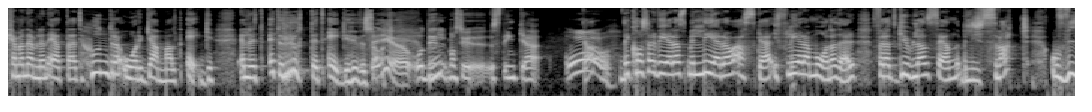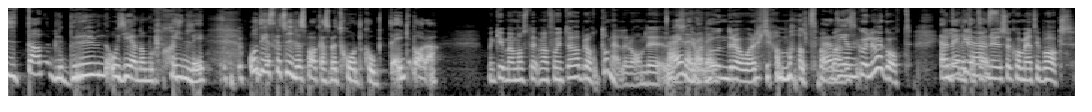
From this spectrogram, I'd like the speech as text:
kan man nämligen äta ett hundra år gammalt ägg. Eller ett, ett ruttet ägg i huvudsak. Ja, och det måste ju stinka. Mm. Ja, det konserveras med lera och aska i flera månader för att gulan sen blir svart och vitan blir brun och genomskinlig. och det ska tydligen smaka som ett hårdkokt ägg bara. Men gud, man, måste, man får inte ha bråttom heller då, om det Nej, ska nej, vara hundra år gammalt. Så man Ja, bara, det är det, en- skulle vara gott. Jag en lägger det här nu så kommer jag tillbaks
